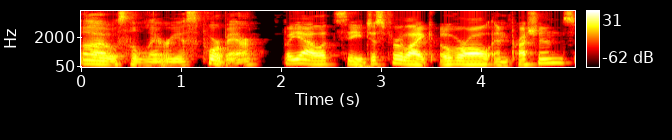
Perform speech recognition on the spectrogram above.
oh, it was hilarious. Poor bear. But yeah, let's see. Just for like overall impressions,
